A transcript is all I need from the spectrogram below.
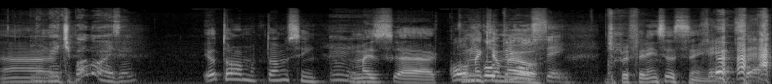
Ah, Não mente pra nós, hein? eu tomo, tomo sim. Mas ah, Com como é que é o meu... sem? De preferência sim. Certo, certo.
